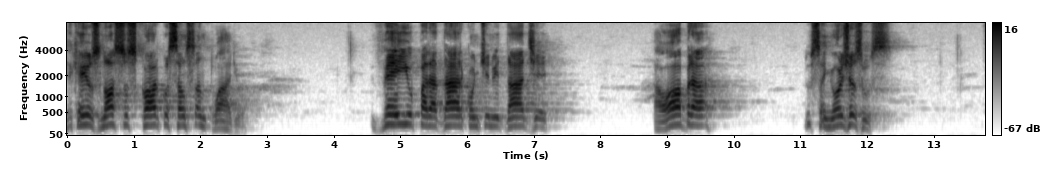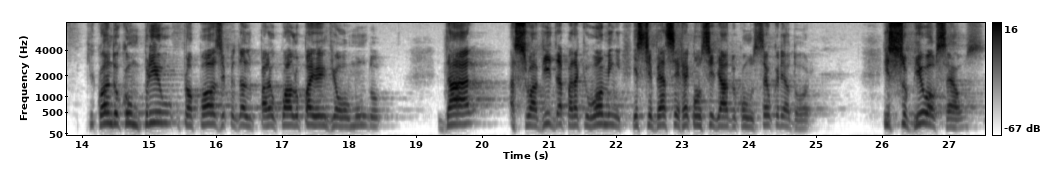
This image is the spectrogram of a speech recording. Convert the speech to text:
de quem os nossos corpos são santuário, veio para dar continuidade à obra do Senhor Jesus, que quando cumpriu o propósito para o qual o Pai o enviou ao mundo, dar a sua vida para que o homem estivesse reconciliado com o seu Criador, e subiu aos céus.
